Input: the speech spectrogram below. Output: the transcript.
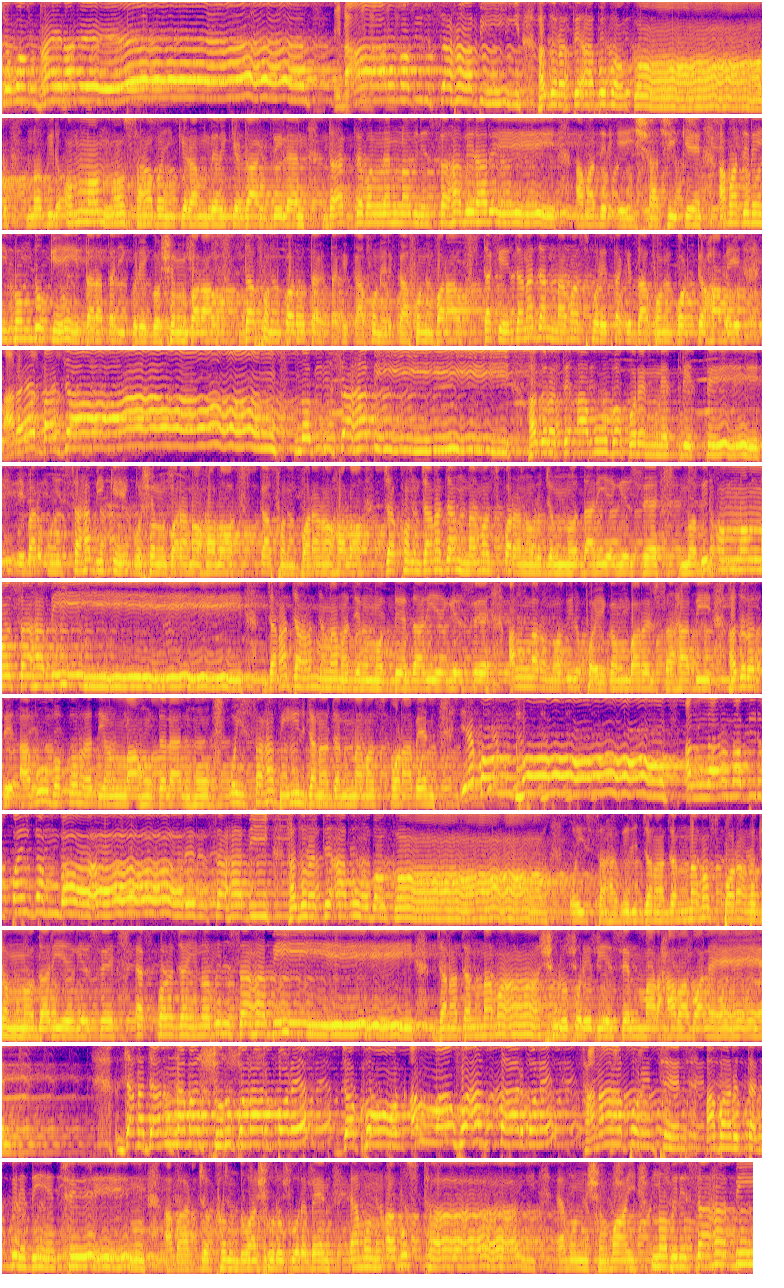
যুবক ভাইরা রে। এবার নবীর সাহাবি হজরতে আবু বকর নবীর অন্য অন্য সাহাবাই কেরামদেরকে ডাক দিলেন, ডাক দিয়ে বললেন, নবীর সাহাবিরা রে, আমাদের এই সাথীকে, আমাদের এই বন্ধুকে তাড়াতাড়ি করে গোসল করাও, দাফন করো তাকে কাফনের কাফন পরাও, তাকে জানাজান নামাজ পড়ে তাকে দাফন করতে হবে। আরে বাজান নবীর সাহাবি হজরতে আবু বকরের নেতৃত্বে এবার ওই সাহাবিকে গোসল করানো হলো, কাফন পরানো হলো। যখন জানাজান নামাজ পড়ানোর জন্য দাঁড়িয়ে গেছে, নবীর অন্য অন্য সাহাবি জানাজান নামাজের মধ্যে দাঁড়িয়ে গেছে। আল্লাহর নবীর পয়গম্বরের সাহাবি হজরতে আবু বকর রাদিয়াল্লাহু আল্লাহ ওই জানা জানাজান নামাজ পড়াবেন। এ বন্ধু, আল্লাহর নবীর পয়গম্বরের সাহাবি হজরতে আবু বকর, ওই সাহাবীর জানাজান নামাজ পড়ার জন্য দাঁড়িয়ে গেছে। এক পর্যায়ে নবীর সাহাবি জানাজান নামাজ শুরু করে দিয়েছেন মার হাবা বলেন। জানাজান নামাজ শুরু করার পরে যখন আল্লাহ আকবার বলে সানা পড়েছেন, আবার তাকবির দিয়েছেন। আবার যখন দোয়া শুরু করবেন, এমন অবস্থায়, এমন সময় নবীর সাহাবী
